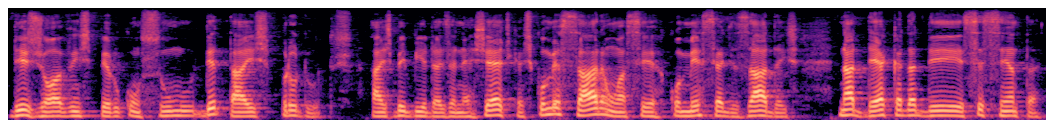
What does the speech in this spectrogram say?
de jovens pelo consumo de tais produtos. As bebidas energéticas começaram a ser comercializadas na década de 60,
